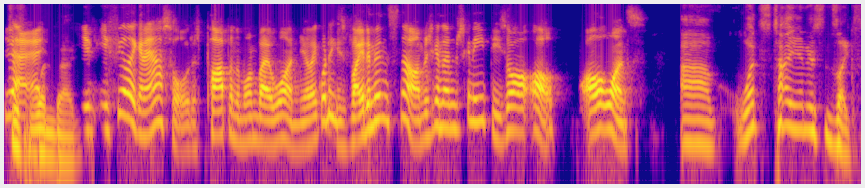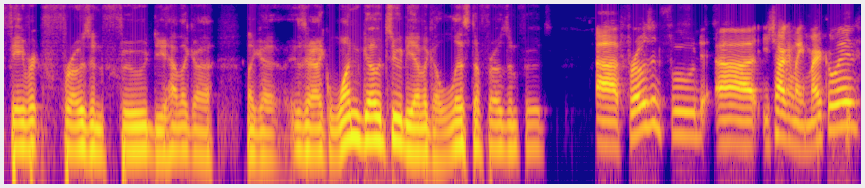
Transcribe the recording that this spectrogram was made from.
yeah, just one bag. you, you feel like an asshole just popping them one by one. You're like, "What are these vitamins?" No, I'm just gonna I'm just gonna eat these all all all at once. Um, what's Ty Anderson's like favorite frozen food? Do you have like a like a? Is there like one go to? Do you have like a list of frozen foods? Uh, frozen food. Uh, you're talking like microwave?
